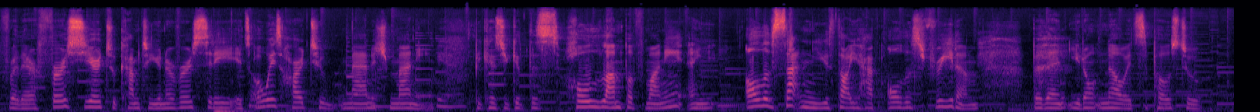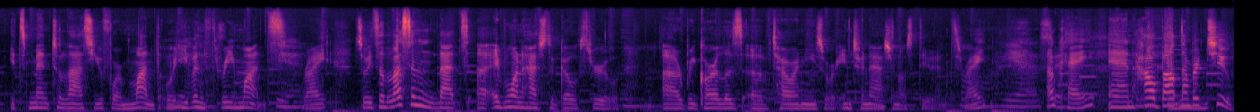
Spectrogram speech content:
for their first year to come to university, it's always hard to manage money Yeah. because you get this whole lump of money, and you, all of a sudden you thought you have all this freedom, but then you don't know it's supposed to. It's meant to last you for a month or even three months, Yeah. right? So it's a lesson that uh, everyone has to go through, uh, regardless of Taiwanese or international students, right? yes Okay, and how about number two?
